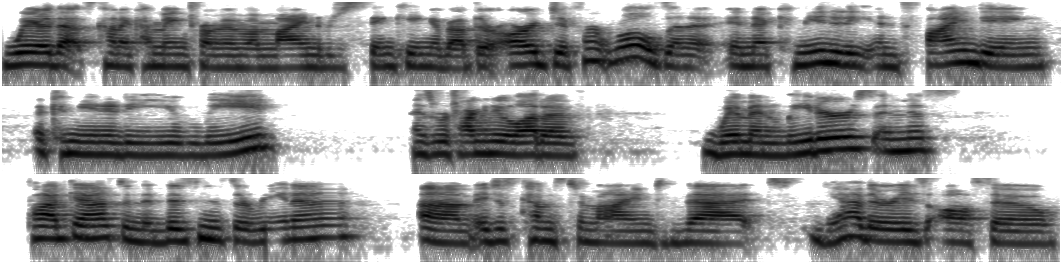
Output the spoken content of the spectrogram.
where that's kind of coming from in my mind. Of just thinking about there are different roles in a, in a community and finding a community you lead. As we're talking to a lot of women leaders in this podcast in the business arena um, it just comes to mind that yeah there is also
